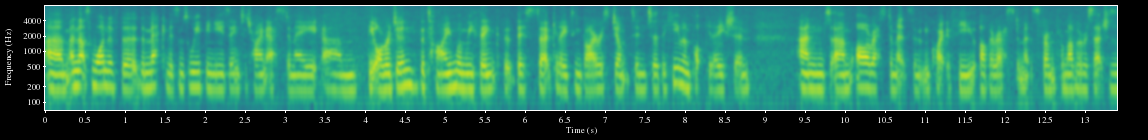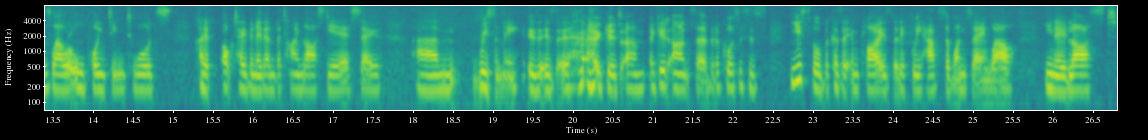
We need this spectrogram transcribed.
Um, and that's one of the, the mechanisms we've been using to try and estimate um, the origin, the time when we think that this circulating virus jumped into the human population. And um, our estimates and quite a few other estimates from, from other researchers as well are all pointing towards kind of October, November time last year. So um, recently is, is a, a good um, a good answer. But of course, this is useful because it implies that if we have someone saying, well, you know, last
